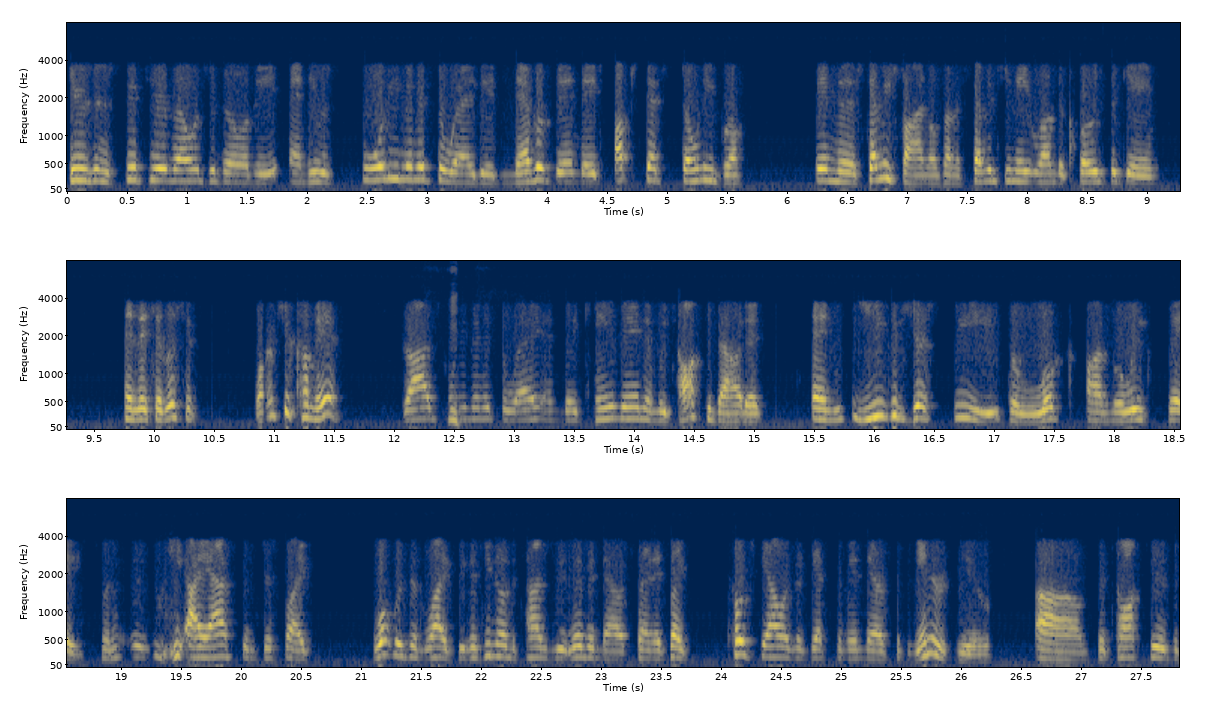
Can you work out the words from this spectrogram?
He was in his fifth year of eligibility, and he was 40 minutes away. They'd never been. They'd upset Stony Brook in the semifinals on a 17-8 run to close the game. And they said, listen, why don't you come in? Drive 20 minutes away. And they came in, and we talked about it. And you could just see the look on Malik's face when he, I asked him, just like, what was it like? Because you know the times we live in now, Trent. It's like Coach Gallagher gets them in there for the interview um, to talk to the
